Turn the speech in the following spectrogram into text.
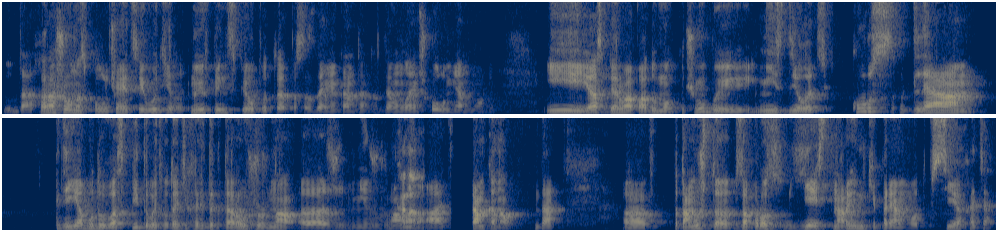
да, хорошо у нас получается его делать. Ну и, в принципе, опыта по созданию контента для онлайн-школы у меня много. И я сперва подумал, почему бы не сделать курс для где я буду воспитывать вот этих редакторов журнал, э, не журнала, Канал. а телеграм-канал, да. Э, потому что запрос есть на рынке, прям вот все хотят.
